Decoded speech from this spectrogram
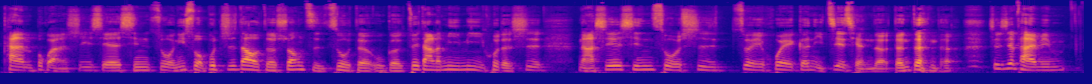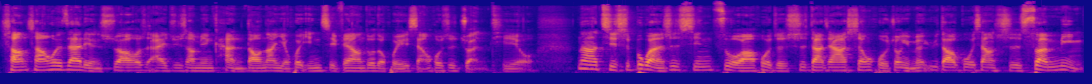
看，不管是一些星座，你所不知道的双子座的五个最大的秘密，或者是哪些星座是最会跟你借钱的等等的这些排名，常常会在脸书啊或是 IG 上面看到，那也会引起非常多的回响或是转贴哦。那其实不管是星座啊，或者是大家生活中有没有遇到过像是算命、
